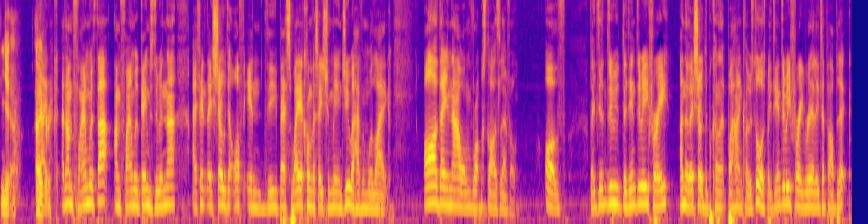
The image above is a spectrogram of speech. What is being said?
Yeah. I agree. Like, and I'm fine with that. I'm fine with games doing that. I think they showed it off in the best way. A conversation me and you were having were like, are they now on Rockstar's level? Of they didn't do they didn't do E3. I know they showed the behind closed doors, but they didn't do E3 really to public.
